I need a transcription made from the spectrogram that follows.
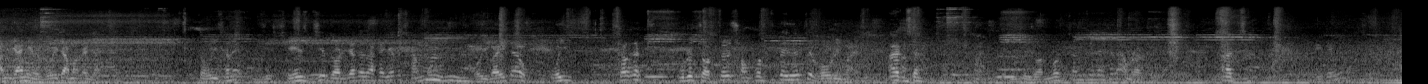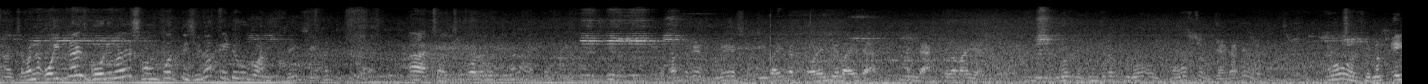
আমি জানি ওই বইটা আমাকে যাচ্ছে। তো ওইখানে যে শেষ যে দরজাটা দেখা যাবে সামনে ওই বাড়িটা ওই সরকার পুরো চত্বরের সম্পত্তিটাই হচ্ছে গৌরী মায়ের আচ্ছা জন্মস্থান কিনা এখানে আমরা। আচ্ছা। আচ্ছা মানে ওইটাই গৌরী মায়ের সম্পত্তি ছিল এটুকু থেকে আচ্ছা আচ্ছা পরবর্তীকালে। ওখান থেকে ঘুরে এসে এই বাড়িটার পরে যে বাড়িটা একতলা বাড়ি আছে পুরো থেকে পুরো ওই সমস্ত ওর। ও আচ্ছা মানে এই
